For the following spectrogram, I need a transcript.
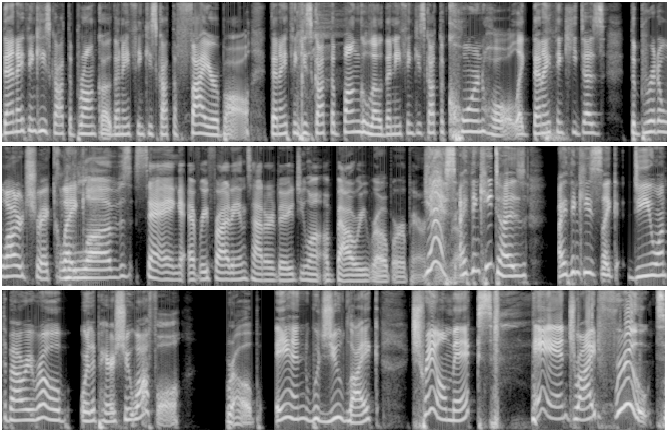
Then I think he's got the Bronco. Then I think he's got the Fireball. Then I think he's got the bungalow. Then I think he's got the cornhole. Like then I think he does the Brita water trick. Like Like loves saying every Friday and Saturday, do you want a Bowery robe or a parachute? Yes, robe? I think he does. I think he's like, do you want the Bowery robe or the parachute waffle robe? And would you like trail mix and dried fruit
